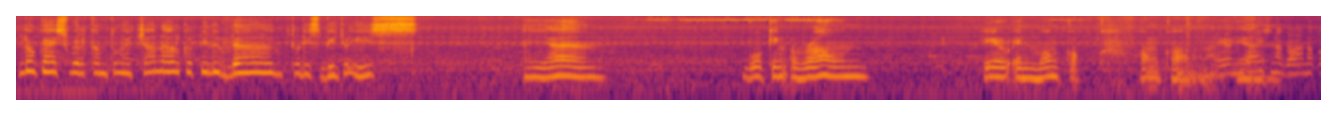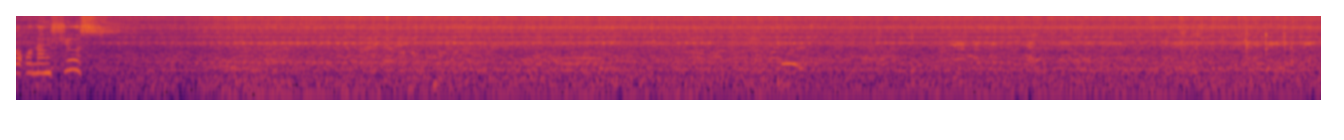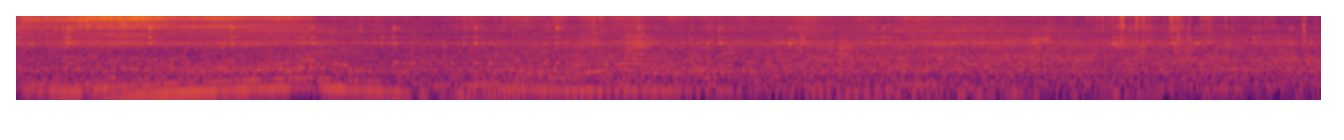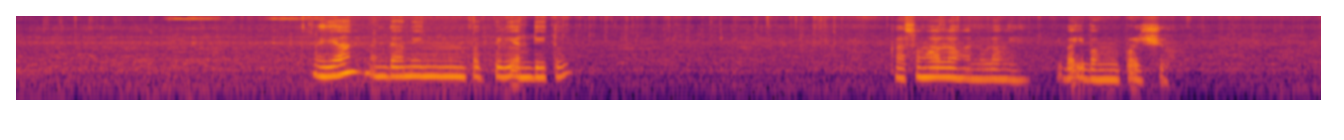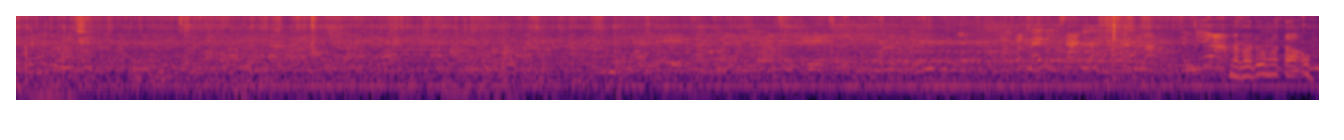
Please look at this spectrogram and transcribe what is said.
Hello guys, welcome to my channel, Kapili Vlog. Today's video is, ayan, walking around here in Mongkok, Hong Kong. Ayan guys, naghahanap ako ng shoes. Ayan, ang daming pagpilian dito. Kaso nga lang, ano lang eh, iba-ibang presyo. Nagado nga tao.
